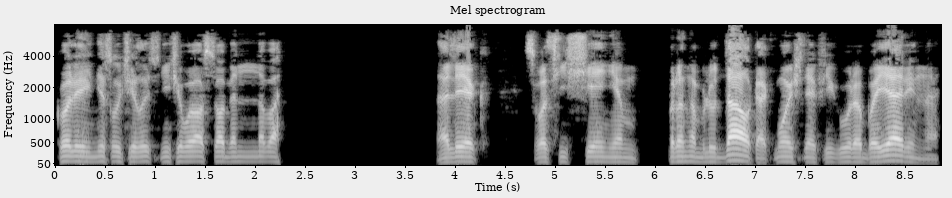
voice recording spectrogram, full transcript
коли не случилось ничего особенного. Олег с восхищением пронаблюдал, как мощная фигура боярина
